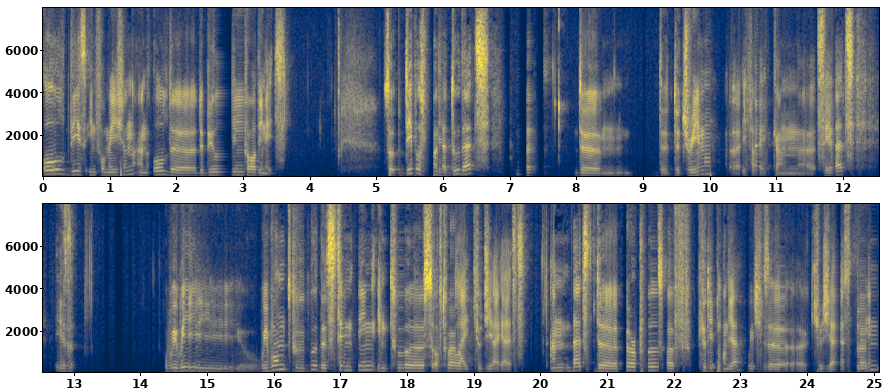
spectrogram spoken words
all this information and all the, the building coordinates. So Deeposlandia do that, but the, the, the dream, uh, if I can uh, say that, is we, we, we want to do the same thing into a software like QGIS. And that's the purpose of QDeeplandia, which is a QGIS plugin,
